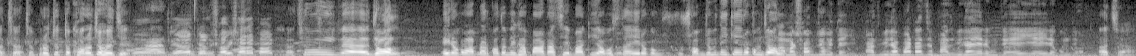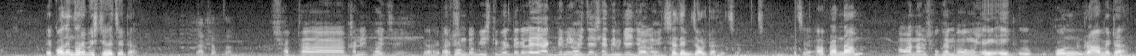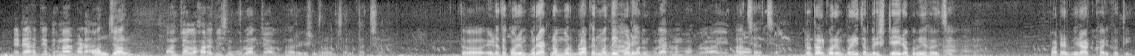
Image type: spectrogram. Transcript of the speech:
আচ্ছা আচ্ছা। প্রচুর তো খরচও হয়েছে। পাট? আচ্ছা ওই জল। এইরকম আপনার কত বিঘা পাট আছে বা কি অবস্থা এরকম সব জমিতেই কি এইরকম জল? আমার সব জমিতেই পাঁচ বিঘা পাট আছে পাঁচ বিঘা এরকম জ- এই এইরকম জল। আচ্ছা। এ কদিন ধরে বৃষ্টি হয়েছে এটা? এক সপ্তাহ। সপ্তাহ খানিক হয়েছে প্রচণ্ড বৃষ্টি বলতে গেলে একদিনই হয়েছে সেদিনকেই জল হয়েছে। সেদিন জলটা হয়েছে আচ্ছা। আচ্ছা আপনার নাম? আমার নাম সুখেন ভৌমি এই এই কোন গ্রাম এটা? এটা হচ্ছে ধনারপাড়া। অঞ্চল? অঞ্চল হরেকৃষ্ণপুর অঞ্চল। হরে কৃষ্ণপুর অঞ্চল আচ্ছা। তো এটা তো করিমপুর এক নম্বর ব্লকের মধ্যেই পড়ে করিমপুর এক নম্বর। আচ্ছা আচ্ছা টোটাল করিমপুরেই তো বৃষ্টি এইরকমই হয়েছে হ্যাঁ, হ্যাঁ। পাটের বিরাট ক্ষয়ক্ষতি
